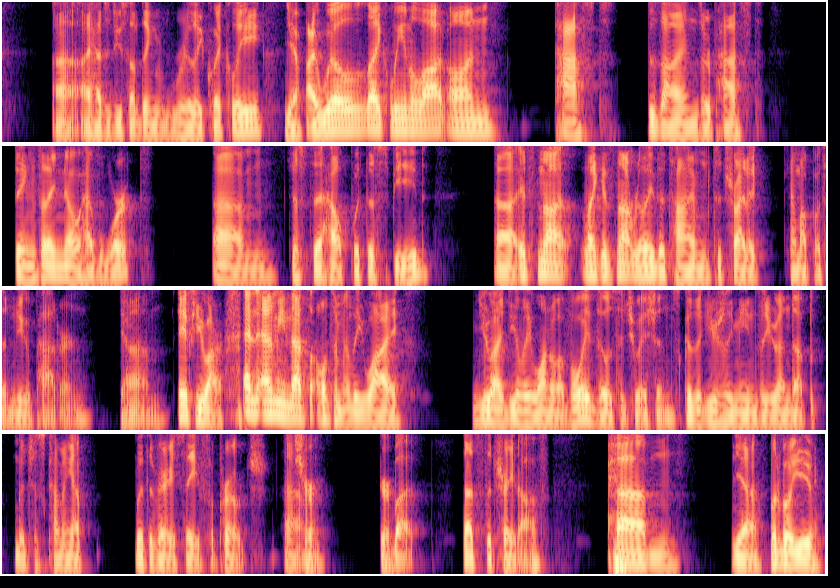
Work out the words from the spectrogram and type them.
uh, I had to do something really quickly, Yeah. I will like lean a lot on past designs or past things that I know have worked, um, just to help with the speed. Uh, it's not like it's not really the time to try to come up with a new pattern. Yeah. Um, if you are, and I mean that's ultimately why you ideally want to avoid those situations because it usually means that you end up with just coming up with a very safe approach. Um, Sure. Sure. But that's the trade off. Um, yeah. What about you?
